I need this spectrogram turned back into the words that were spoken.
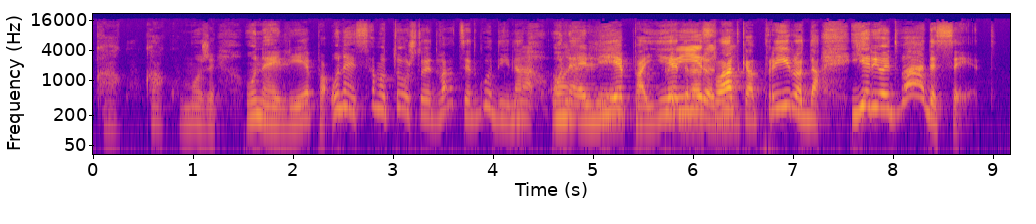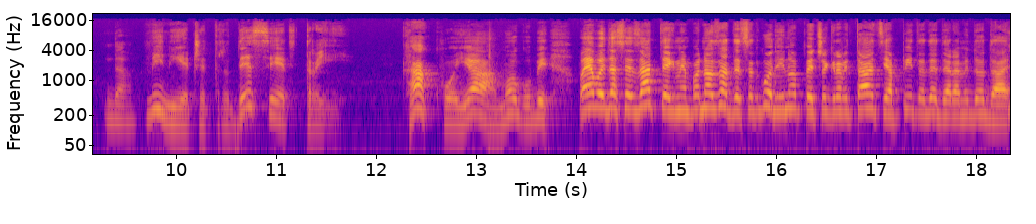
Kako? Kako može? Ona je lijepa. Ona je samo to što je 20 godina. Na, ona, je lijepa, jedra, prirodna. slatka, prirodna. Jer joj je 20. Da. Meni je 43. Kako ja mogu biti? Pa evo da se zategnem, pa na za 10 godina opet će gravitacija pita dedera mi dodaj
